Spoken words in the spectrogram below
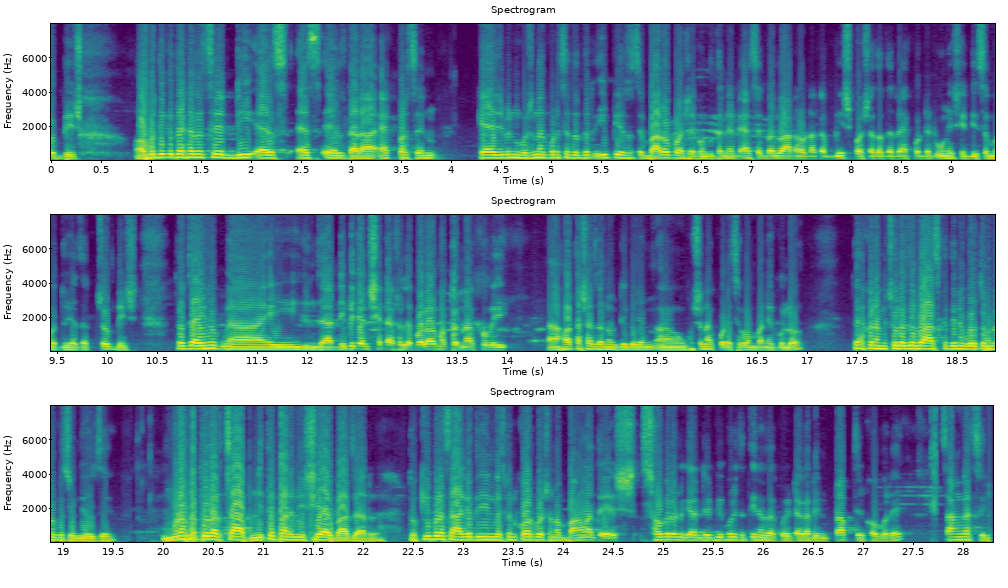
চব্বিশ। অপরদিকে দেখা যাচ্ছে ডিএসএসএল তারা এক পার্সেন্ট ক্যাশ ডিভিডেন্ড ঘোষণা করেছে তাদের ইপিএস হচ্ছে বারো পয়সা এবং তাদের নেট অ্যাসেট ভ্যালু আঠারো টাকা বিশ পয়সা, তাদের রেকর্ডেড উনিশে ডিসেম্বর দুই হাজার চব্বিশ। তো যাই হোক এই যা ডিভিডেন্ড সেটা আসলে বলার মতো না, খুবই হতাশাজনক ডিভিডেন্ড ঘোষণা করেছে কোম্পানিগুলো তো এখন আমি চলে যাব আজকের দিনে গুরুত্বপূর্ণ কিছু নিউজে মুনাফা তোলার চাপ, নিতে পারেনি শেয়ার বাজার। তো কি বলেছে আগের দিন investment corporation of Bangladesh sovereign গ্যারান্টির বিপরীতে তিন হাজার কোটি টাকা ঋণ প্রাপ্তির খবরে চাঙ্গা ছিল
